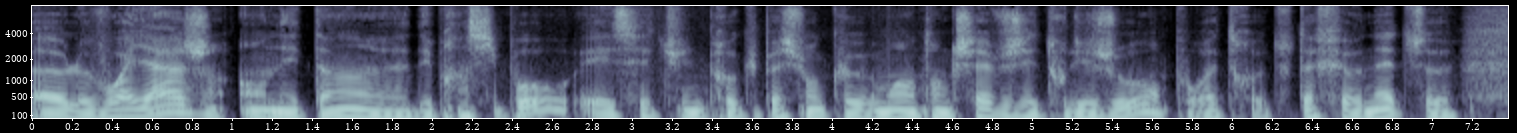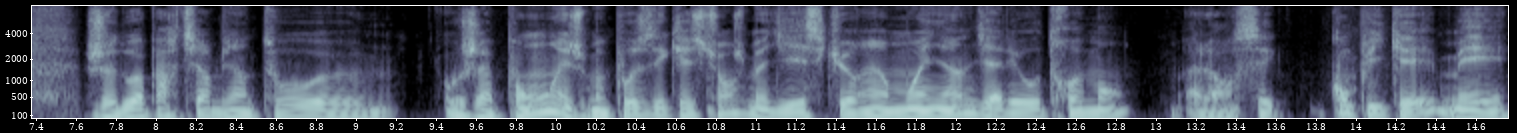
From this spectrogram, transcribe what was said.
Euh, le voyage en est un euh, des principaux et c'est une préoccupation que moi en tant que chef j'ai tous les jours. Pour être tout à fait honnête, je, dois partir bientôt euh, au Japon et je me pose des questions. Je me dis est-ce qu'il y aurait un moyen d'y aller autrement? Alors c'est compliqué, mais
